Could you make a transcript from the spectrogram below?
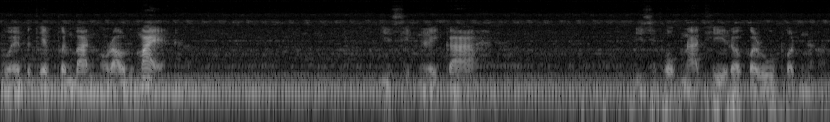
หวย ประเทศเพื่อนบ้านของเราหรือไม่นะครับ20นาฬิกา 26 นาทีเราก็รู้ผลนะครับ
